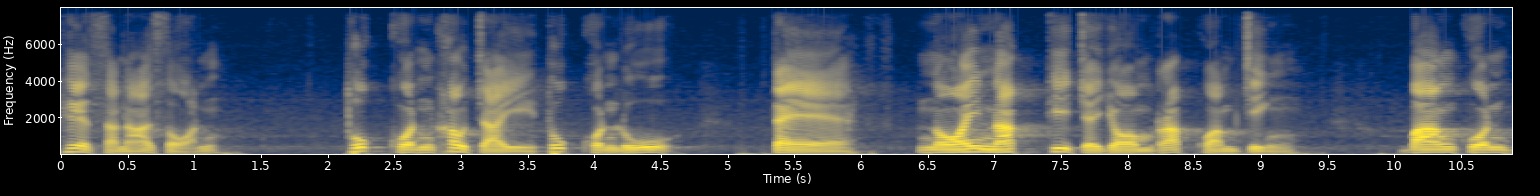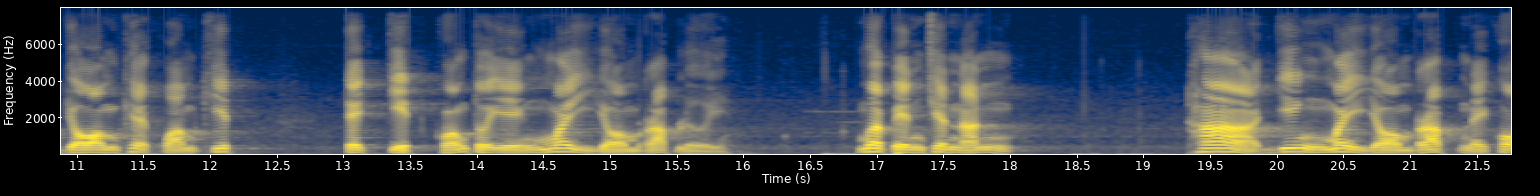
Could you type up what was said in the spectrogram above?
เทศนาสอน ทุกคนเข้าใจทุกคนรู้ แต่น้อยนักที่จะยอมรับความจริง บางคนยอมแค่ความคิด แต่จิตของตัวเองไม่ยอมรับเลย เมื่อเป็นเช่นนั้น ถ้ายิ่งไม่ยอมรับในข้อ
